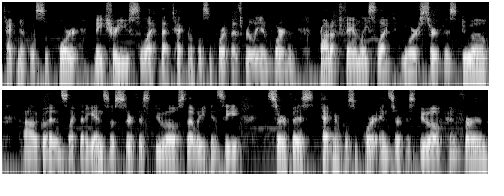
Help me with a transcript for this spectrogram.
technical support. Make sure you select that technical support. That's really important. Product family, select your Surface Duo. Uh, go ahead and select that again. So Surface Duo, so that way you can see Surface, technical support, and Surface Duo confirm.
